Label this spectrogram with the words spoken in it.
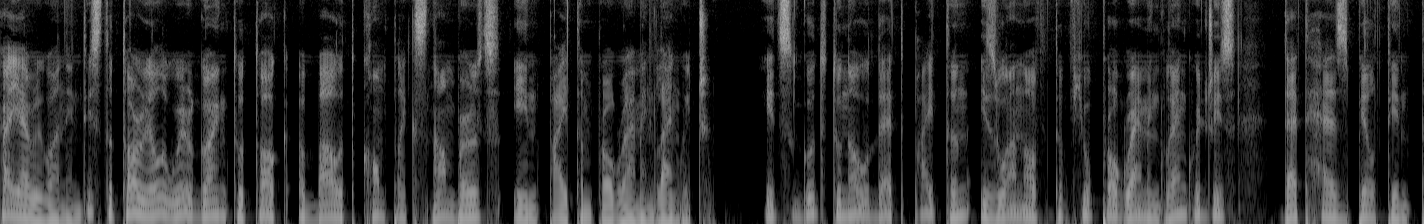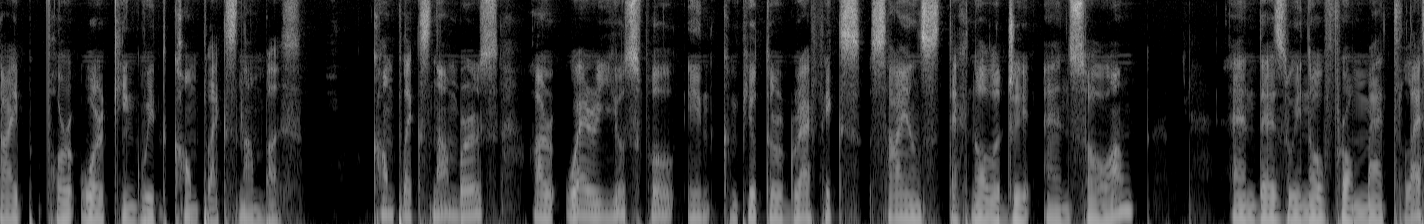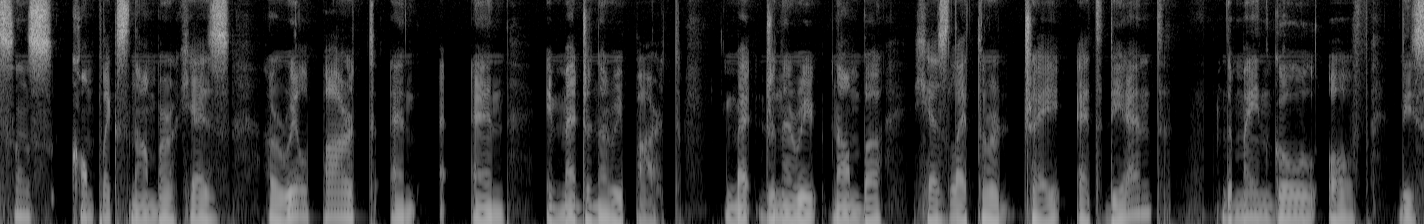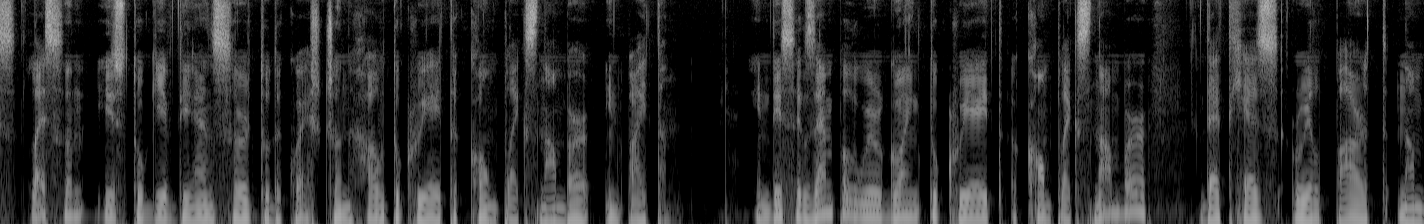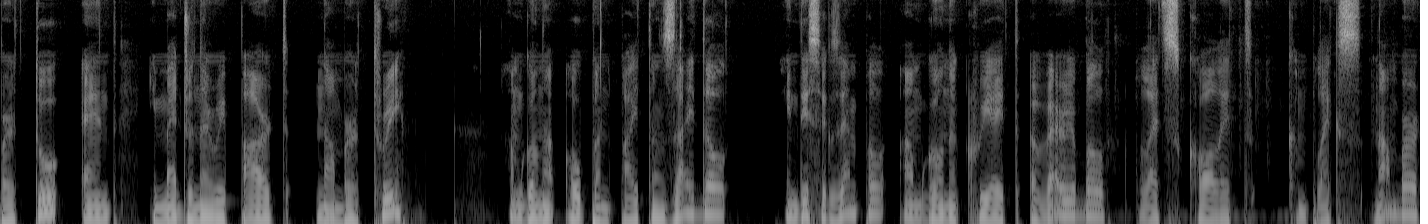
Hi everyone, in this tutorial we're going to talk about complex numbers in Python programming language. It's good to know that Python is one of the few programming languages that has built-in type for working with complex numbers. Complex numbers are very useful in computer graphics, science, technology and so on. And as we know from math lessons, complex number has a real part and an imaginary part. Imaginary number has letter j at the end. The main goal of this lesson is to give the answer to the question how to create a complex number in Python. In this example we're going to create a complex number that has real part number 2 and imaginary part number 3. I'm gonna open Python's idle. In this example, I'm gonna create a variable. Let's call it complex number.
